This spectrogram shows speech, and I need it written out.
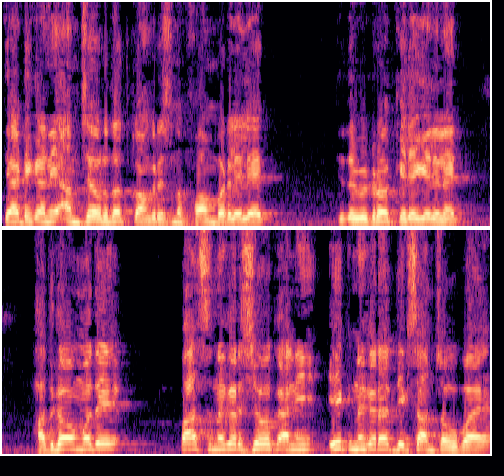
त्या ठिकाणी आमच्या विरोधात काँग्रेसनं फॉर्म भरलेले आहेत. तिथे विड्रॉ केले गेले नाहीत. हदगावमध्ये पाच नगरसेवक आणि एक नगराध्यक्ष आमचा उभा आहे.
